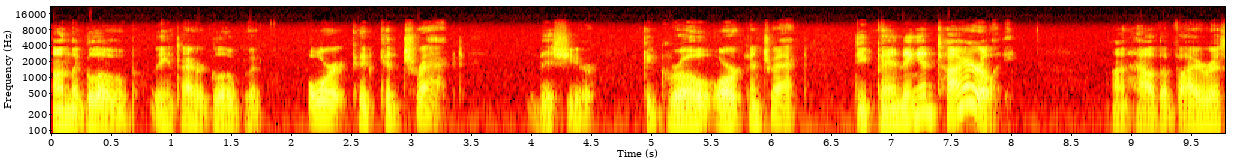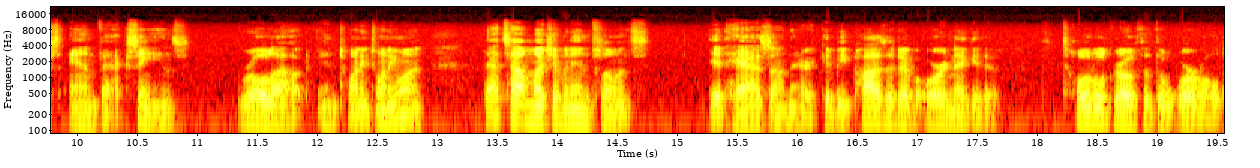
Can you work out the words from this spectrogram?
on the globe, the entire globe could, or it could contract this year. Could grow or contract, depending entirely on how the virus and vaccines roll out in 2021. That's how much of an influence it has on there. It could be positive or negative. The total growth of the world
